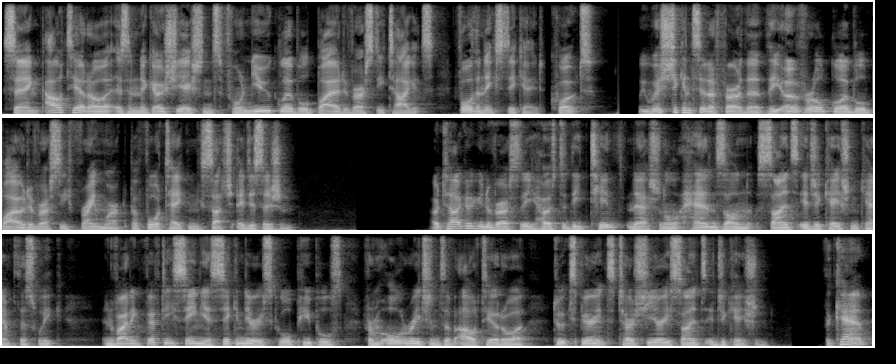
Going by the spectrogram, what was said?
saying Aotearoa is in negotiations for new global biodiversity targets for the next decade. Quote, we wish to consider further the overall global biodiversity framework before taking such a decision. Otago University hosted the 10th National Hands On Science Education Camp this week, inviting 50 senior secondary school pupils from all regions of Aotearoa to experience tertiary science education. The camp,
